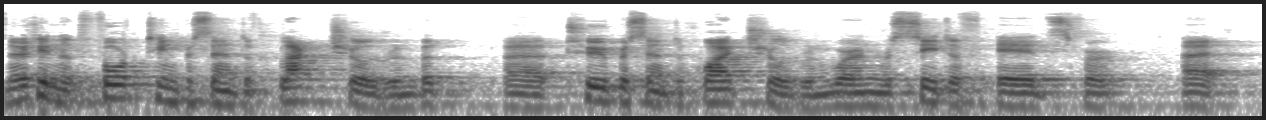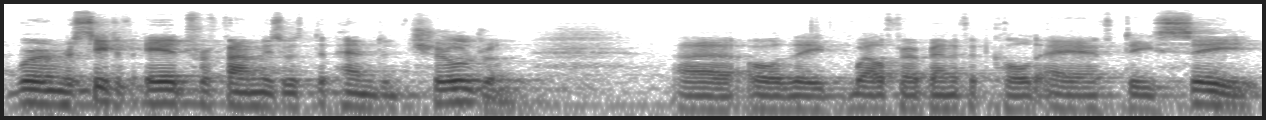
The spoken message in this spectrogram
noting that 14% of black children but uh, 2% of white children were in receipt of aids for uh, were in receipt of aid for families with dependent children, uh, or the welfare benefit called AFDC.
